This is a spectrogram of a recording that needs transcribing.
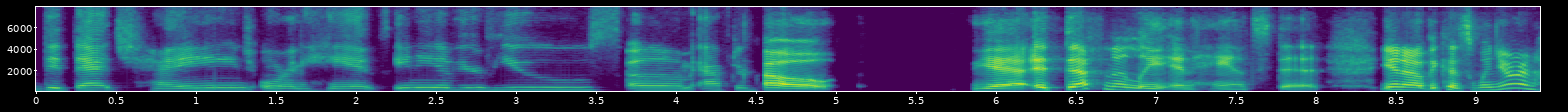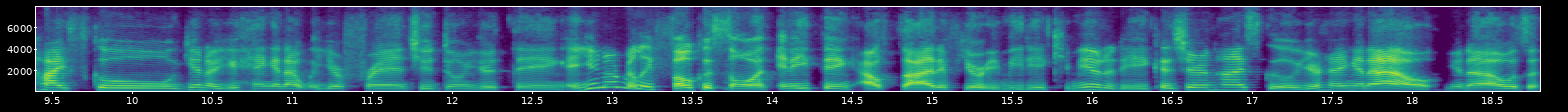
did that change or enhance any of your views um, after? Oh, yeah, it definitely enhanced it. You know, because when you're in high school, you know, you're hanging out with your friends, you're doing your thing, and you're not really focused on anything outside of your immediate community because you're in high school, you're hanging out. You know, I was a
